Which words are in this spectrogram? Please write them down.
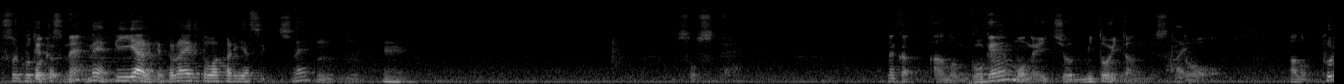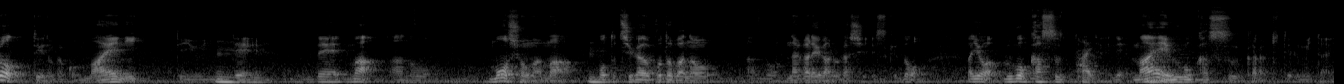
そういうことですね。ね PR って捉えると分かりやすいですね。うんうん。うん。そうっすね。なんかあの語源もね一応見といたんですけど、はい。あのプロっていうのがこう前にっていう意味で、でまああのモーションはまあうん。もっと違う言葉の流れがあるらしいですけど、まあ、要は動かすみたいで、前へ動かすから来てるみたいなん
